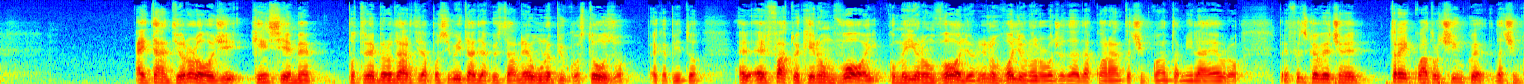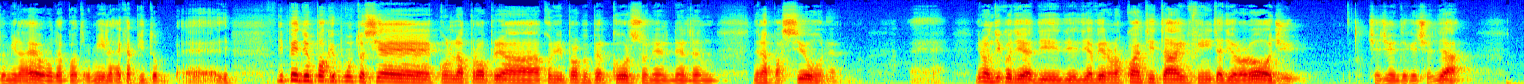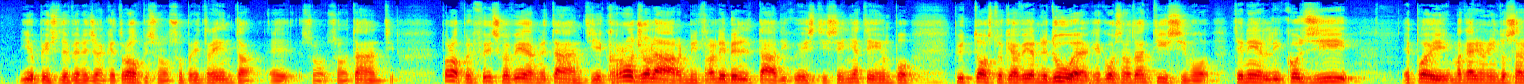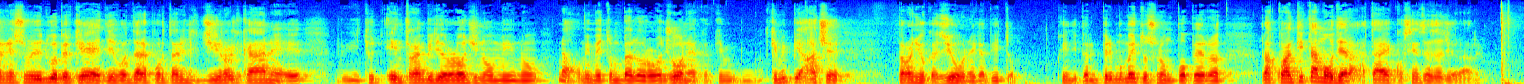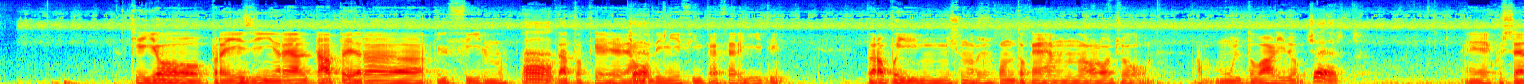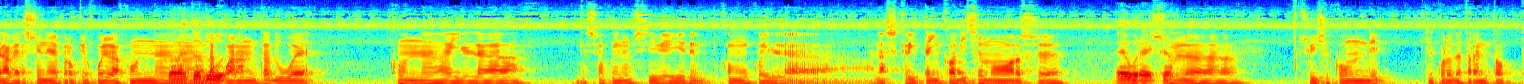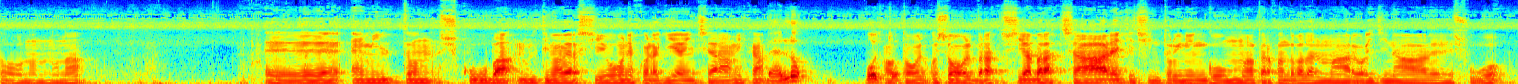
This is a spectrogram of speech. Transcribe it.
hai tanti orologi che insieme potrebbero darti la possibilità di acquistarne uno più costoso, hai capito? E, e il fatto è che non vuoi, come io non voglio, io non voglio un orologio da, da 40-50 mila euro, preferisco avercene 3, 4, 5 da 5 mila euro, da 4 mila, hai capito? Eh, dipende un po' che punto si è con, propria, con il proprio percorso nel, nel, nella passione. Io non dico di, di, di avere una quantità infinita di orologi, c'è gente che ce li ha, io penso di averne già anche troppi, sono sopra i 30 e sono, sono tanti, però preferisco averne tanti e crogiolarmi tra le beltà di questi segnatempo piuttosto che averne due che costano tantissimo, tenerli così e poi magari non indossare nessuno dei due perché devo andare a portare il giro al cane e entrambi gli orologi non mi... Non, no, mi metto un bel orologione che, che, mi piace per ogni occasione, capito? Quindi per, per il momento sono un po' per la quantità moderata, ecco, senza esagerare. Che io ho presi in realtà per uh, il film, ah, dato che è certo. uno dei miei film preferiti, però poi mi sono reso conto che è un orologio molto valido. Certo. E questa è la versione proprio quella con 42, 42 con uh, il adesso qui non si vede comunque il, la scritta in codice Morse. Sul, sui secondi, che quello da 38 non, non ha. Eh, Hamilton Scuba, l'ultima versione con la ghiera in ceramica. Bello, molto. Tol- questo ho il bra- sia bracciale che cinturino in gomma per quando vado al mare, originale suo.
